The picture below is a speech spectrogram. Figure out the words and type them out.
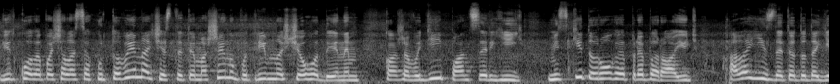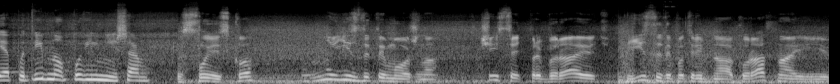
Відколи почалася хуртовина, чистити машину потрібно щогодини, каже водій пан Сергій. Міські дороги прибирають, але їздити, додає, потрібно повільніше. Слизько, ну їздити можна. Чистять, прибирають. Їздити потрібно акуратно і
